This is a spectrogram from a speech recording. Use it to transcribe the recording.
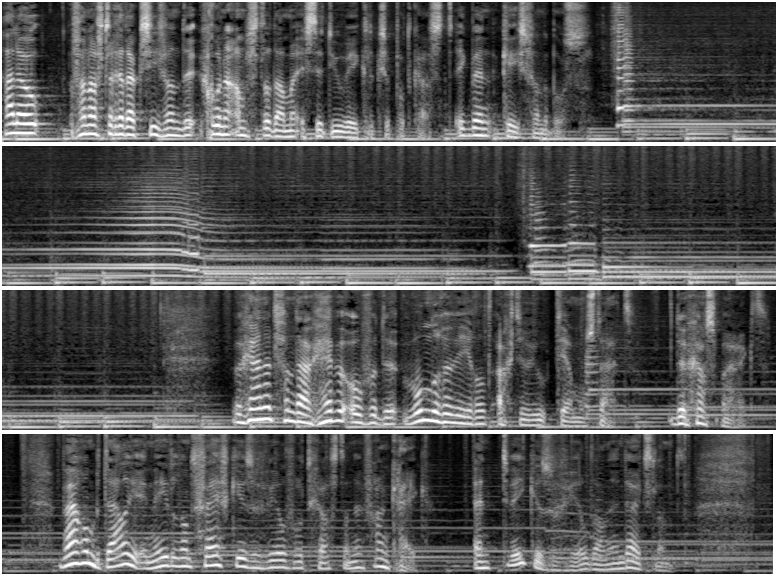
Hallo, vanaf de redactie van de Groene Amsterdammer is dit uw wekelijkse podcast. Ik ben Kees van der Bos. We gaan het vandaag hebben over de wonderenwereld achter uw thermostaat. De gasmarkt. Waarom betaal je in Nederland vijf keer zoveel voor het gas dan in Frankrijk? En twee keer zoveel dan in Duitsland?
